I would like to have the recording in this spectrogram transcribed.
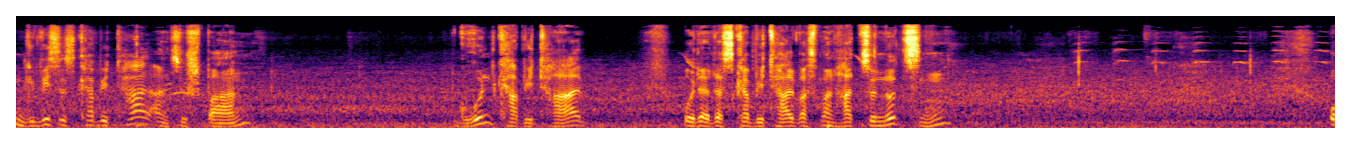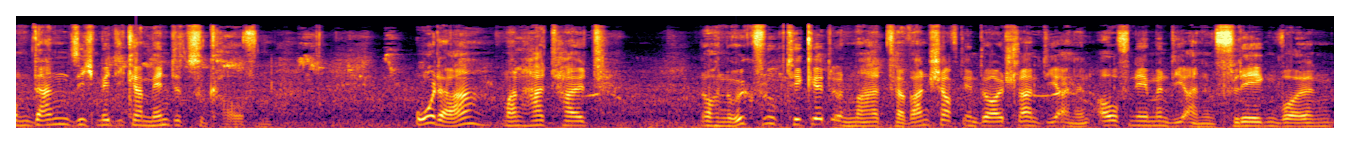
ein gewisses Kapital anzusparen. Grundkapital oder das Kapital, was man hat, zu nutzen, um dann sich Medikamente zu kaufen. Oder man hat halt noch ein Rückflugticket und man hat Verwandtschaft in Deutschland, die einen aufnehmen, die einen pflegen wollen.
